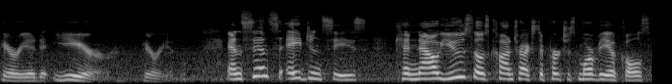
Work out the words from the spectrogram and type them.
period, year period. And since agencies can now use those contracts to purchase more vehicles,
